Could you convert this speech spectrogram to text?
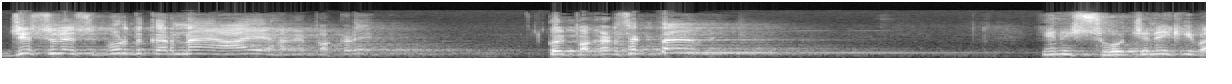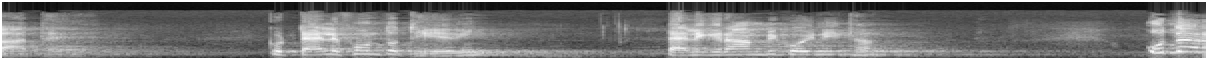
جس نے سپرد کرنا ہے، آئے ہمیں پکڑے۔ کوئی پکڑ سکتا ہے ہمیں؟ یعنی سوچنے کی بات ہے۔ کوئی ٹیلی فون تو تھے نہیں۔ ٹیلی گرام بھی کوئی نہیں تھا۔ ادھر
